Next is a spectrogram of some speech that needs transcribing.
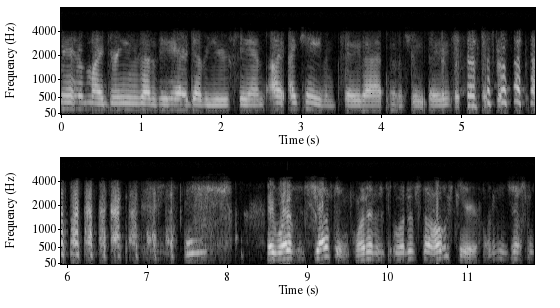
man of my dreams out of the AIW fan. I I can't even say that with a straight face. Hey, what if it's Justin? What if it's, what if the host here? What if it's Justin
